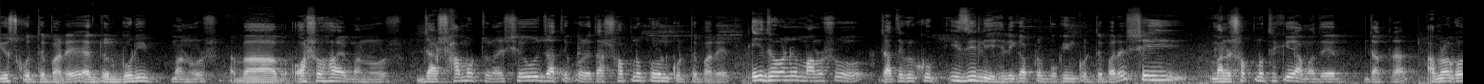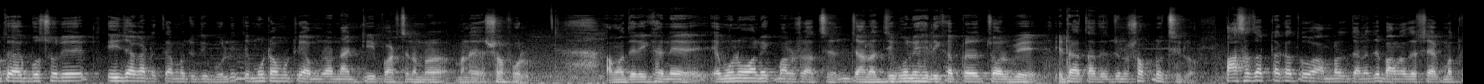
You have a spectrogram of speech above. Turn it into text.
ইউজ করতে পারে একজন গরিব মানুষ বা অসহায় মানুষ যার সামর্থ্য নয় সেও যাতে করে তার স্বপ্ন পূরণ করতে পারে। এই ধরনের মানুষও যাতে করে খুব ইজিলি হেলিকপ্টার বুকিং করতে পারে, সেই মানে স্বপ্ন থেকে আমাদের যাত্রা। আমরা গত এক বছরে এই জায়গাটাতে আমরা যদি বলি যে মোটামুটি আমরা নাইনটি পার্সেন্ট আমরা মানে সফল। আমাদের এখানে এমনও অনেক মানুষ আছেন যারা জীবনে হেলিকপ্টারে চড়বে, এটা তাদের জন্য স্বপ্ন ছিল। পাঁচ হাজার টাকা তো আমরা জানি যে বাংলাদেশে একমাত্র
